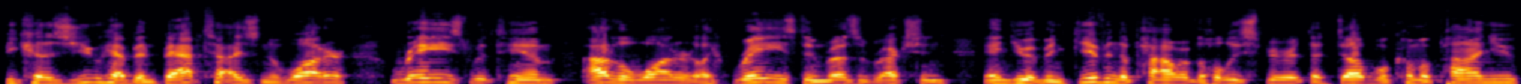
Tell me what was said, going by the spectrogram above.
because you have been baptized in the water, raised with Him out of the water, like raised in resurrection, and you have been given the power of the Holy Spirit. The dove will come upon you,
